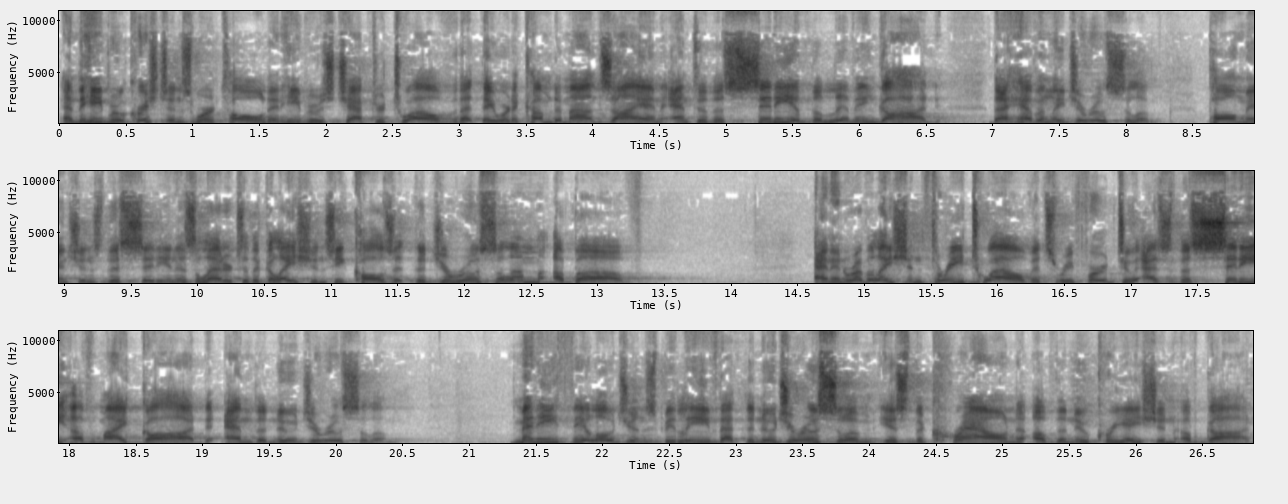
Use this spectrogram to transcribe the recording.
And the Hebrew Christians were told in Hebrews chapter 12 that they were to come to Mount Zion and to the city of the living God, the heavenly Jerusalem. Paul mentions this city in his letter to the Galatians. He calls it the Jerusalem above. And in Revelation 3:12 it's referred to as the city of my God and the new Jerusalem. Many theologians believe that the new Jerusalem is the crown of the new creation of God.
